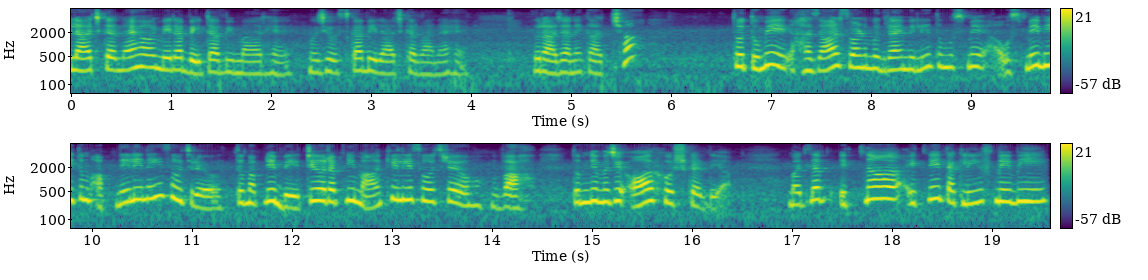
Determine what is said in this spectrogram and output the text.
इलाज करना है और मेरा बेटा बीमार है। मुझे उसका भी इलाज करवाना है। तो राजा ने कहा अच्छा तो तुम्हें हज़ार स्वर्ण मुद्राएँ मिली, तुम उसमें उसमें भी तुम अपने लिए नहीं सोच रहे हो। तुम अपने बेटे और अपनी माँ के लिए सोच रहे हो। वाह, तुमने मुझे और खुश कर दिया। मतलब इतना, इतनी तकलीफ़ में भी,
